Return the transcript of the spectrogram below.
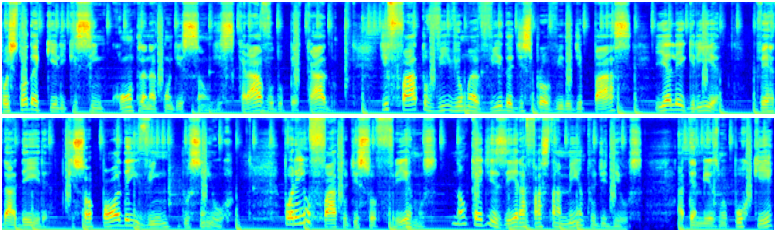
pois todo aquele que se encontra na condição de escravo do pecado, de fato vive uma vida desprovida de paz e alegria verdadeira, que só podem vir do Senhor. Porém, o fato de sofrermos não quer dizer afastamento de Deus até mesmo porque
